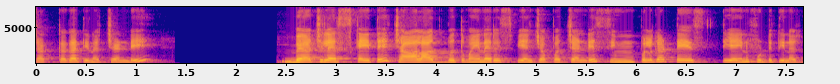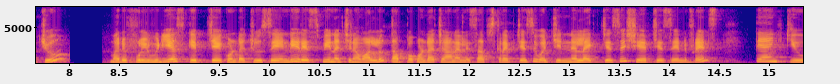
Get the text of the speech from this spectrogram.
చక్కగా తినొచ్చండి. బ్యాచులర్స్కి అయితే చాలా అద్భుతమైన రెసిపీ అని చెప్పొచ్చండి. సింపుల్గా టేస్టీ అయిన ఫుడ్ తినొచ్చు. మరి ఫుల్ వీడియో స్కిప్ చేయకుండా చూసేయండి. రెసిపీ నచ్చిన వాళ్ళు తప్పకుండా ఛానల్ని సబ్స్క్రైబ్ చేసి ఒక చిన్న లైక్ చేసి షేర్ చేసేయండి ఫ్రెండ్స్. థ్యాంక్ యూ.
